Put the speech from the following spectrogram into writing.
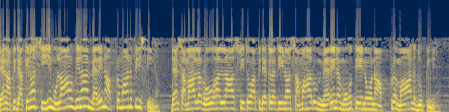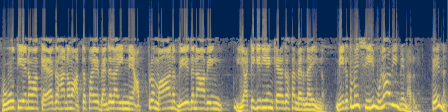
දැන් අපි දකිනවා සිහි මුලා වෙලා මැරෙන අප්‍රමාණ පිරිස් ඉන්නවා. දැන් සමහරවල් රෝහල් ආශ්‍රිතව අපි දැකලා තියෙනවා සමහරු මැරෙන මොහොතේ නොවන අප්‍රමාණ දුක් විඳිනවා. කූ තියනවා කෑ ගහනවා අතපය බැඳලා ඉන්නේ අප්‍රමාණ වේදනාවෙන් යටිගිරියෙන් කෑ ගහ මැරෙන අය ඉන්නවා. මේක තමයි සිහි මුලා වීමේ මරණය. තේරෙනවද?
